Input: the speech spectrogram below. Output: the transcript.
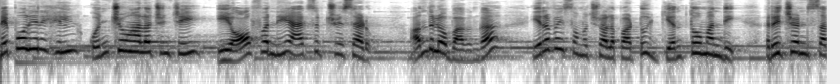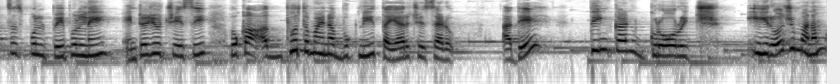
నెపోలియన్ హిల్ కొంచెం ఆలోచించి ఈ ఆఫర్ని యాక్సెప్ట్ చేశాడు. అందులో భాగంగా ఇరవై సంవత్సరాల పాటు ఎంతో మంది రిచ్ అండ్ సక్సెస్ఫుల్ పీపుల్ని ఇంటర్వ్యూ చేసి ఒక అద్భుతమైన బుక్ని తయారు చేశాడు. అదే థింక్ అండ్ గ్రో రిచ్ ఈరోజు మనం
